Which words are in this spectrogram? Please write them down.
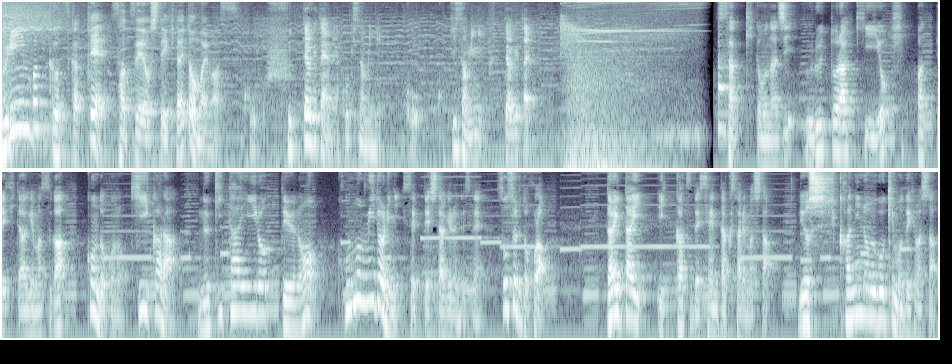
グリーンバックを使って撮影をしていきたいと思います。こう、振ってあげたいよね、小刻みに。こう、小刻みに振ってあげたい。さっきと同じウルトラキーを引っ張ってきてあげますが、今度このキーカラー、抜きたい色っていうのをこの緑に設定してあげるんですね。そうするとほら、大体一括で選択されました。よし、カニの動きもできました。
